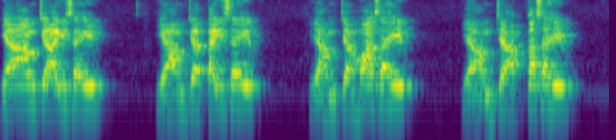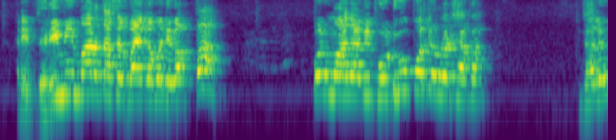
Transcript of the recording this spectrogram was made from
या आमच्या आईसाहेब या आमच्या ताईसाहेब या आमच्या मासाहेब या आमच्या अक्कासाहेब अरे जरी मी मारत असेल बायकामध्ये गप्पा पण माझा बी फोटो पोस्टरवर छापा. झालं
